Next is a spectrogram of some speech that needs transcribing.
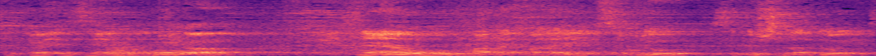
Você quer exemplo ah, aqui, ó. Né, o, fala, fala aí sobre, o, sobre os ilustradores.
